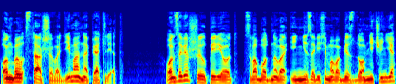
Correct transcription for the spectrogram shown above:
Он был старше Вадима на пять лет. Он завершил период свободного и независимого бездомничанья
